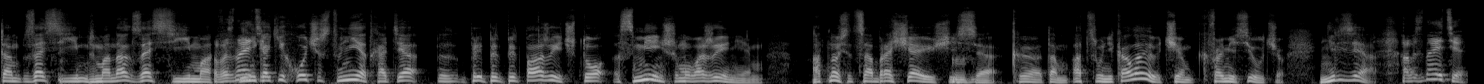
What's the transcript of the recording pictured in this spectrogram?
там Засим, монах Засима. Вы знаете... И никаких отчеств нет, хотя э, предположить, что с меньшим уважением относятся обращающиеся mm-hmm. к там, отцу Николаю, чем к Фоме Силычу, нельзя. А вы знаете,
